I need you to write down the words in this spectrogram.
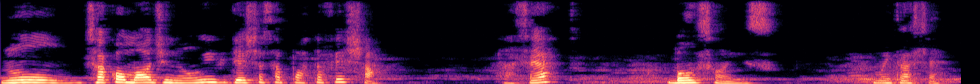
Não se acomode não e deixe essa porta fechar. Tá certo? Bons sonhos. Muito axé.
